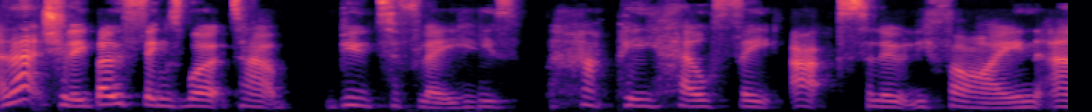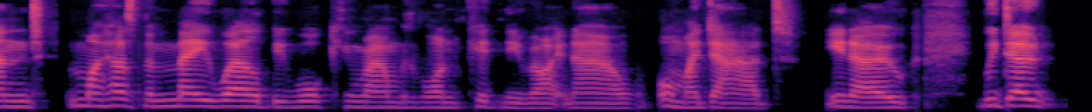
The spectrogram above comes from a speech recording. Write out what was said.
And actually, both things worked out beautifully. He's happy, healthy, absolutely fine. And my husband may well be walking around with one kidney right now, or my dad. You know, we don't,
